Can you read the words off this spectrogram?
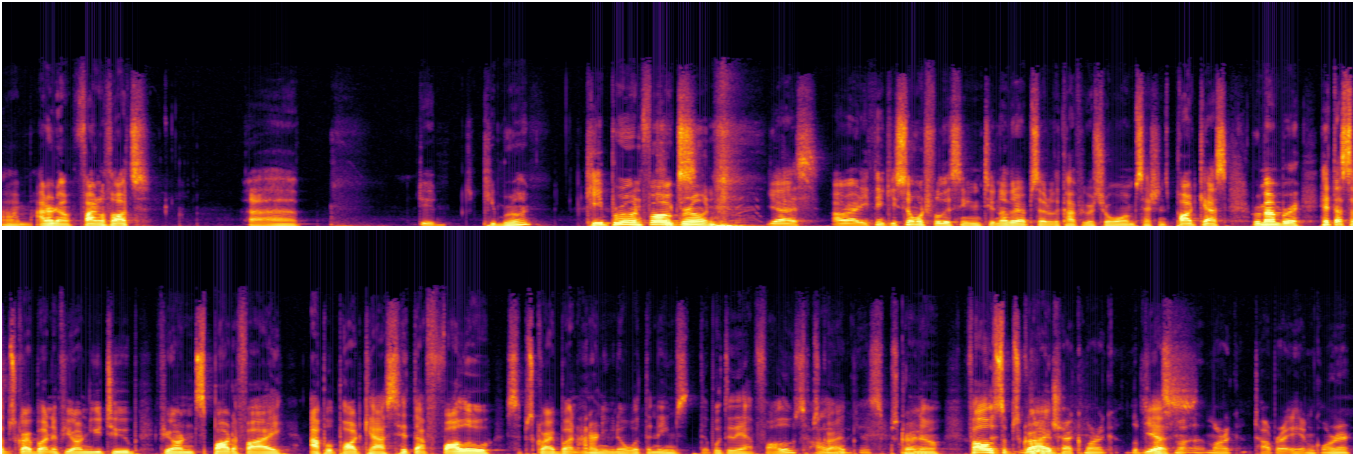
um, I don't know. Final thoughts. Uh, dude, keep brewing. Keep brewing, folks. Keep brewing. Yes. Alrighty. Thank you so much for listening to another episode of the Coffee Roaster Warm Sessions podcast. Remember, hit that subscribe button if you're on YouTube, if you're on Spotify, Apple Podcasts. Hit that follow, subscribe button. I don't even know what the names. What do they have? Follow, subscribe. Yeah, I subscribe. don't know. Follow, That subscribe. check mark. The plus Yes. ma- mark, top right hand corner.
